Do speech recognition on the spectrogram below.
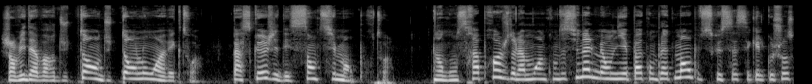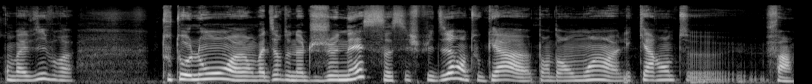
J'ai envie d'avoir du temps, du temps long avec toi. Parce que j'ai des sentiments pour toi. Donc on se rapproche de l'amour inconditionnel, mais on n'y est pas complètement, puisque ça c'est quelque chose qu'on va vivre tout au long, euh, on va dire, de notre jeunesse, si je puis dire, en tout cas euh, pendant au moins les 40, euh, enfin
